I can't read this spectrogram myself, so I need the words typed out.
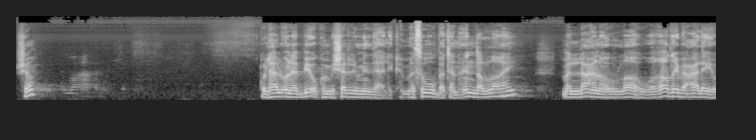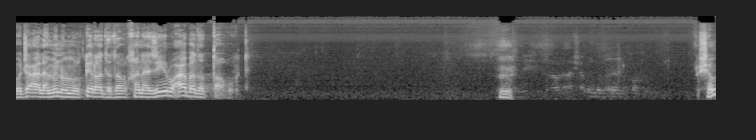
شو؟ قل هل أنبئكم بشر من ذلك مثوبة عند الله من لعنه الله وغضب عليه وجعل منهم القردة والخنازير وعبد الطاغوت؟ شو؟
